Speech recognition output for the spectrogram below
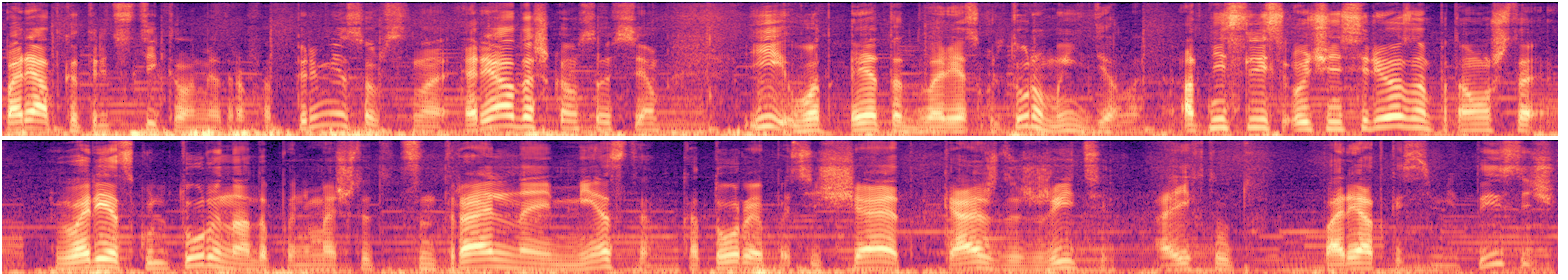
порядка 30 километров от Перми, собственно, рядышком совсем. И вот этот дворец культуры мы и делаем. Отнеслись очень серьезно, потому что дворец культуры, надо понимать, что это центральное место, которое посещает каждый житель, а их тут порядка 7 тысяч.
